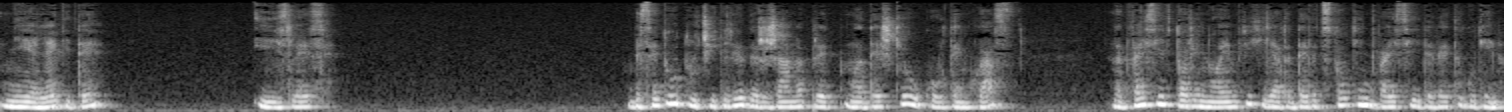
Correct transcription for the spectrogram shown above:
ние левите и излезе. Беседа от учителя държана пред младежкия окултен клас на 22 ноември 1929 година.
